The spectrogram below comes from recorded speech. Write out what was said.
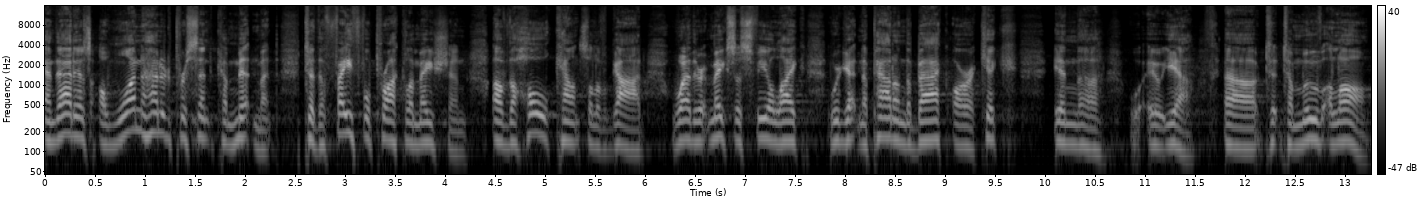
And that is a 100% commitment to the faithful proclamation of the whole counsel of God, whether it makes us feel like we're getting a pat on the back or a kick in the, yeah, uh, to, to move along.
